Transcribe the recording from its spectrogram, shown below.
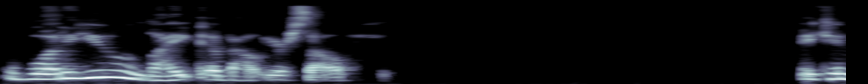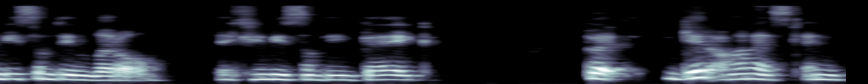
What do you like about yourself? It can be something little, it can be something big, but get honest and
